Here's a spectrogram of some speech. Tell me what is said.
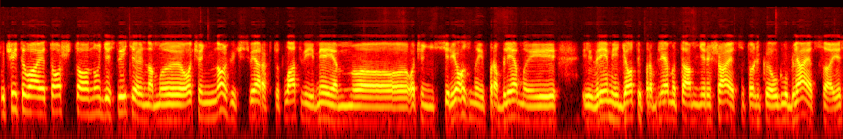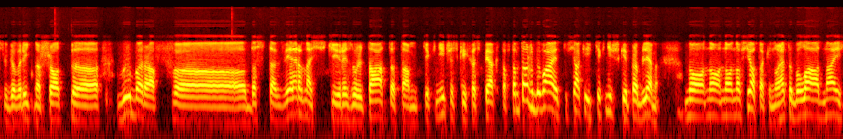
учитывая то, что, ну, действительно, мы очень многих сферах тут в Латвии имеем э, очень серьезные проблемы, и, и время идет, и проблемы там не решаются, только углубляются. А если говорить насчет э, выборов, э, достоверности результата, там, технических аспектов, там тоже бывают всякие технические проблемы, но, но, но, но все-таки, но это была одна из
